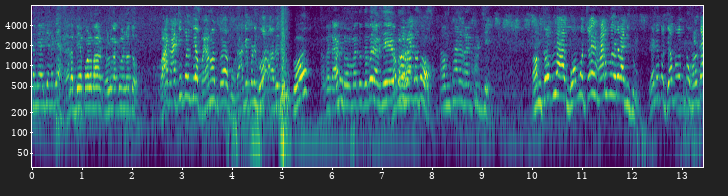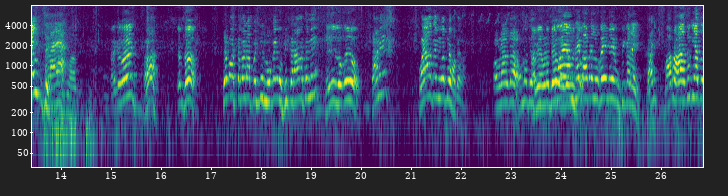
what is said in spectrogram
તમે આવી ગયા ને બે પળ બાર ઢોલ વાગવાનો હતો. વાત સાચી પણ બે ભયાનો જ રાગે પડી ગયો હવે તો? હવે રાગ તો અમારે તો જબર આવશે. પણ રાગ હતો? અમથાનો રાગ તૂટશે. આમ તો પેલા ગોમો ચાય હારું મેં દીધું. એને તો જ્યાં બધું હળગાયું છે. આગેવાન હા. કેમ છો? ચમો તમારા પંચની લોકો ઊભી કરાવો તમે. કેવી લોકો છો જાણી વાયા તમે બે હો આપણે બાપડો શું કહેતો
